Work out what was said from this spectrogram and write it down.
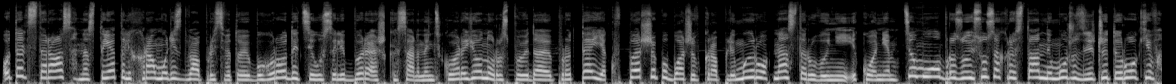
Отець Тарас, настоятель храму Різдва Пресвятої Богородиці у селі Бережки Сарненського району, розповідає про те, як вперше побачив краплі миру на старовинній іконі. Цьому образу Ісуса Христа не можуть злічити років.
